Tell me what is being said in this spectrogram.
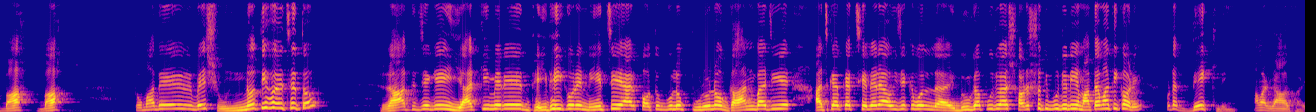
বাহ বাহ। তোমাদের বেশ উন্নতি হয়েছে তো। রাত জেগে ইয়ার্কি মেরে ধেই ধেই করে নেচে আর কতগুলো পুরনো গান বাজিয়ে আজকালকার ছেলেরা ওই যে কেবল পুজো আর সরস্বতী পুজো নিয়ে মাতামাতি করে, ওটা দেখলেই আমার রাগ হয়।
